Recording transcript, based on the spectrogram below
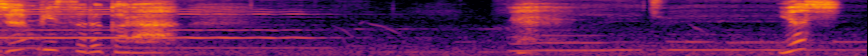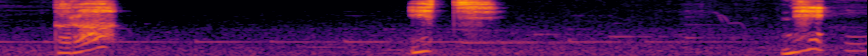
準備するから。よし撮ろう。1 2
